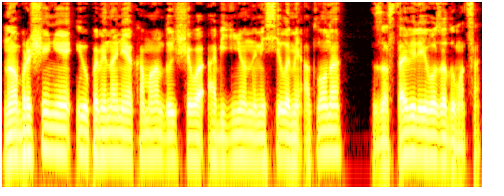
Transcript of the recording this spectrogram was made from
Но обращение и упоминание командующего объединенными силами Атлона заставили его задуматься.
